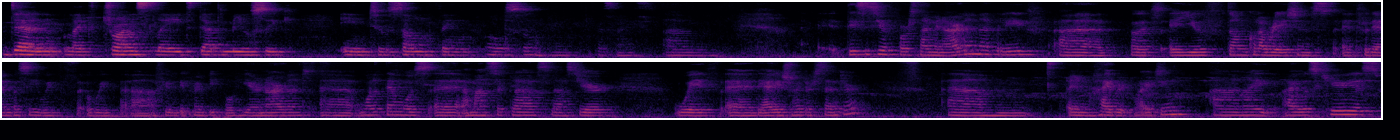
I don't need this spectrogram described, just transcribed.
then like translate that music into something also Mhm, That's nice. Um, this is your first time in Ireland, I believe, uh, but uh, you've done collaborations uh, through the embassy with with uh, a few different people here in Ireland. Uh, one of them was uh, a masterclass last year with uh, the Irish Writers Centre um, in hybrid writing, and I, I was curious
